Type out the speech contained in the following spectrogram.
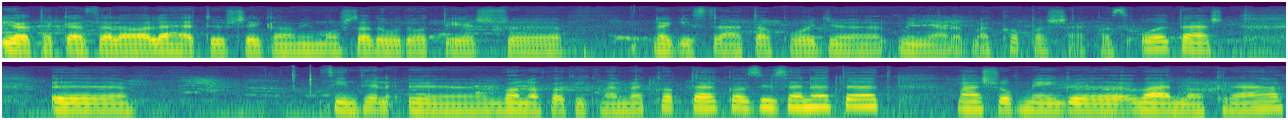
éltek ezzel a lehetőséggel, ami most adódott, és regisztráltak, hogy minél megkapassák az oltást. Szintén vannak, akik már megkapták az üzenetet, mások még várnak rá.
